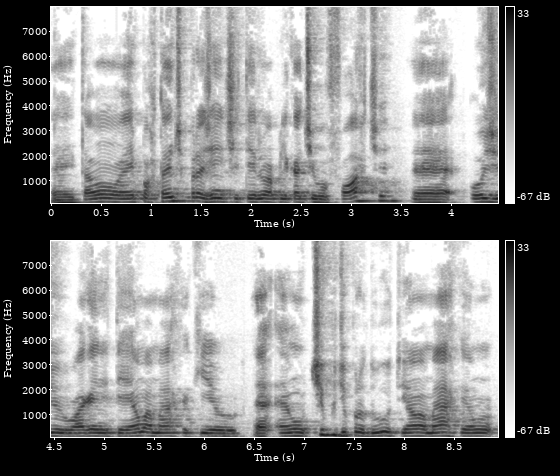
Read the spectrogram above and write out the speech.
É, então é importante para a gente ter um aplicativo forte. É, hoje o HNT é uma marca que eu, é, é, um tipo de produto, é uma marca, é um,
